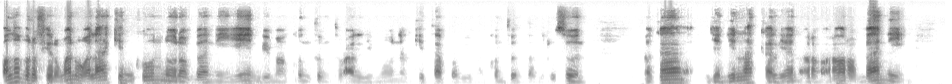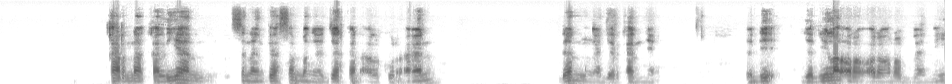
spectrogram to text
Allah berfirman, "Walakin kunu rabbaniyin bima kuntum tu'allimun alkitab wa bima kuntum tadrusun." Maka jadilah kalian orang-orang rabbani karena kalian senantiasa mengajarkan Al-Qur'an dan mengajarkannya. Jadi jadilah orang-orang Rabbani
